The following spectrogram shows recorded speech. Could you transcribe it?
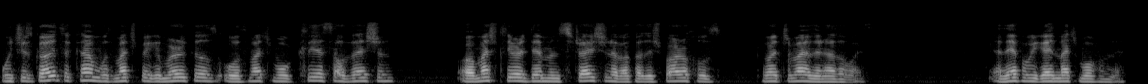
which is going to come with much bigger miracles or with much more clear salvation or a much clearer demonstration of HaKadosh Baruch Hu's Kavod Shemayim than otherwise. And therefore we gain much more from that.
